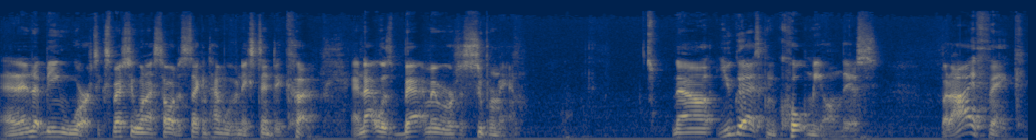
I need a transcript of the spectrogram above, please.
and it ended up being worse, especially when I saw it a second time with an extended cut. And that was Batman vs. Superman. Now, you guys can quote me on this, but I think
